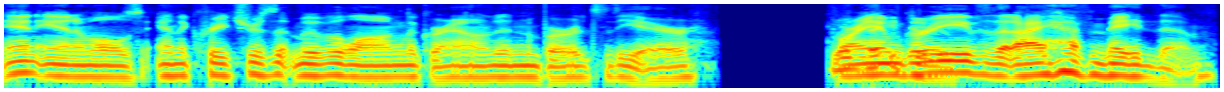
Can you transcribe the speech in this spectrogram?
and animals, and the creatures that move along the ground, and the birds of the air. For I am they do? grieved that I have made them."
